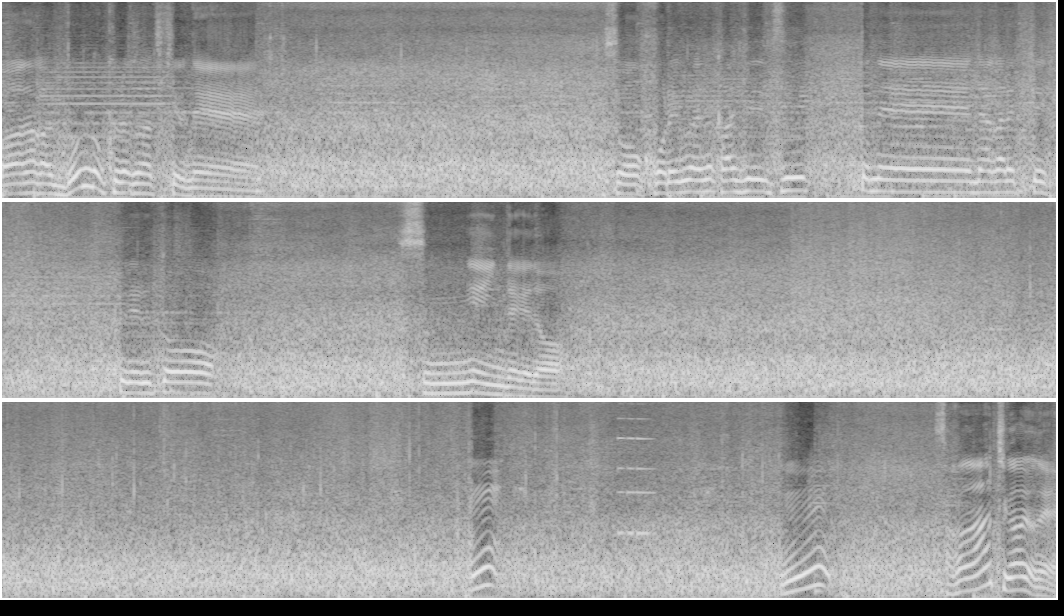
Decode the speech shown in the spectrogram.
わあなんかどんどん暗くなってきてるね。そうこれぐらいの感じでずっとね流れてくれるとすんげえいいんだけど。うん。うん。魚？違うよね。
